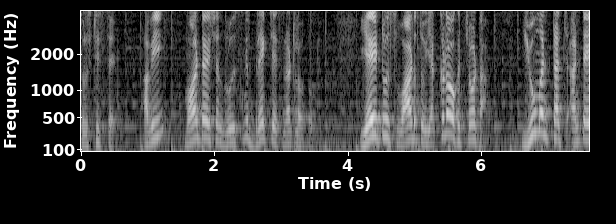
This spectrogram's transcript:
సృష్టిస్తే అవి మానిటైజేషన్ రూల్స్ని బ్రేక్ చేసినట్లు అవుతుంది ఏ టూల్స్ వాడుతూ ఎక్కడో ఒక చోట హ్యూమన్ టచ్ అంటే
